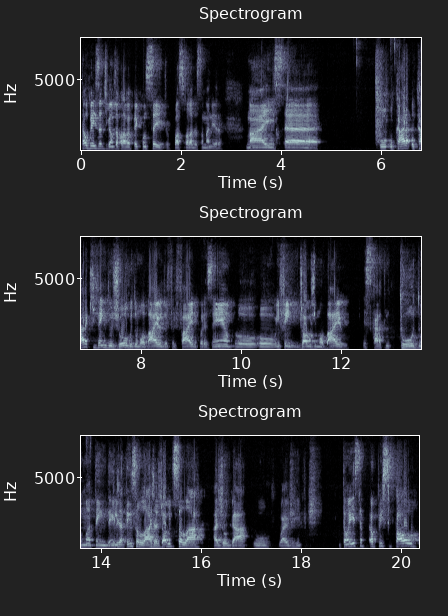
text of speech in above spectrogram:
talvez, digamos, a palavra preconceito, posso falar dessa maneira. Mas é, o, o, cara, o cara que vem do jogo, do mobile, do Free Fire, por exemplo, ou, enfim, jogos de mobile, esse cara tem toda uma tendência. Ele já tem celular, já joga de celular a jogar o Wild Rift. Então, esse é o principal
